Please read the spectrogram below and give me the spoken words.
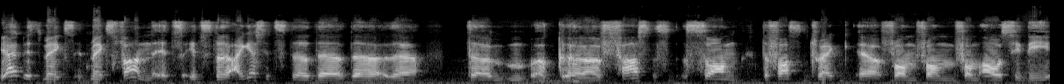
yeah, it makes it makes fun. It's it's the I guess it's the the the the, the uh, fastest song, the fast track uh, from from from our CD,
